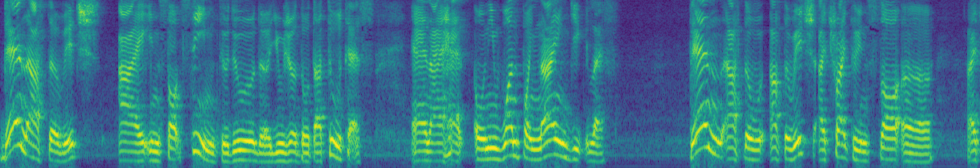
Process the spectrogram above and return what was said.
then after which I installed Steam to do the usual Dota 2 test and I had only 1.9 gig left then after after which I tried to install a I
